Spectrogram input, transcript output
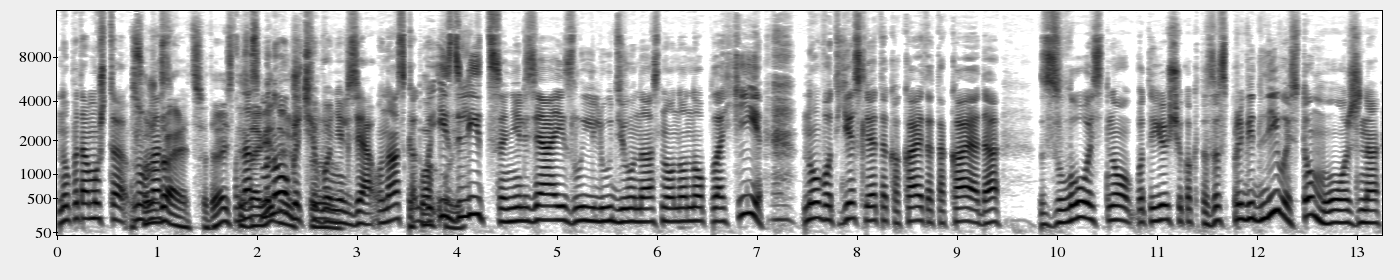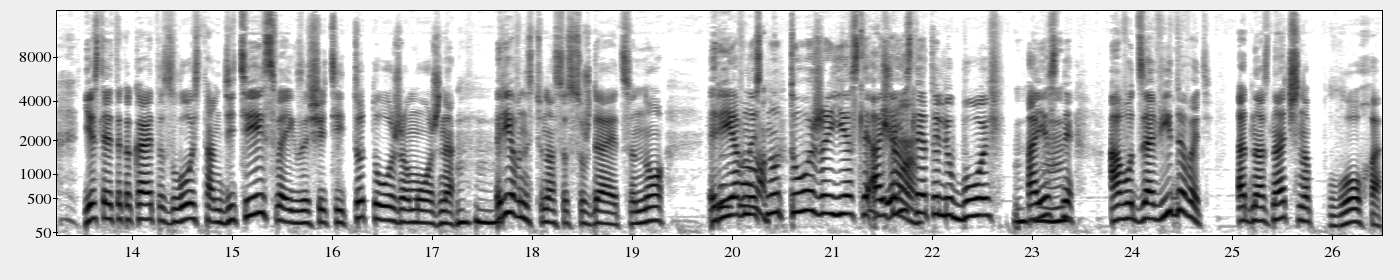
Ну, потому что ну, у нас, да, если у нас завидуешь, много чего нельзя. У нас как бы и плохой. злиться нельзя, и злые люди у нас, но-но-но плохие. Но вот если это какая-то такая, да, злость, но вот ее еще как-то за справедливость, то можно. Если это какая-то злость, там, детей своих защитить, то тоже можно. Мгм. Ревность у нас осуждается, но ревность, так. ну тоже если... А, а чё? если это любовь? А Мгм. если... А вот завидовать однозначно плохо.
